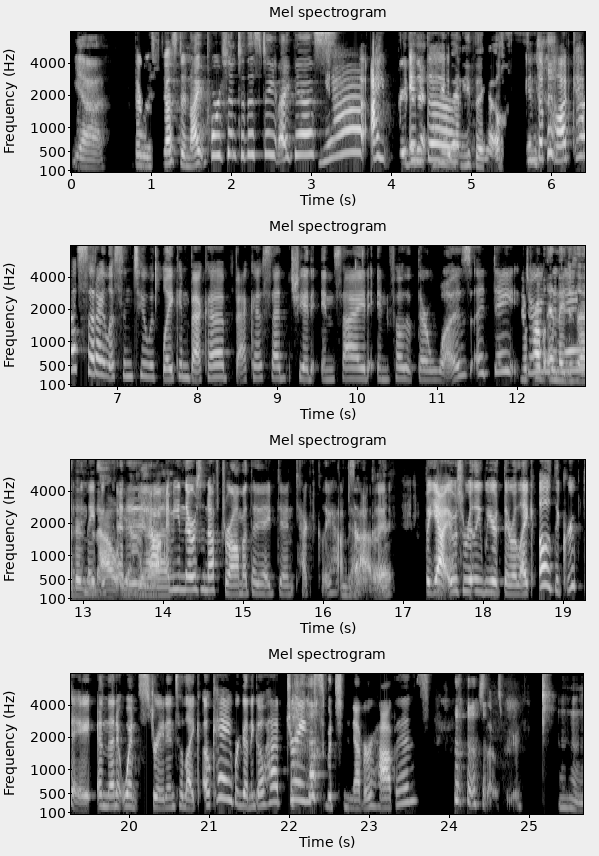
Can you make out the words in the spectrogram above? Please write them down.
yeah. There was just a night portion to this date, I guess. Yeah, I they in didn't do the anything else. in the podcast that I listened to with Blake and Becca, Becca said she had inside info that there was a date They're during prob- the and they just day, edited and they it out, edited it yeah. out. I mean, there was enough drama that they didn't technically have to have it. But yeah, it was really weird. They were like, "Oh, the group date," and then it went straight into like, "Okay, we're gonna go have drinks," which never happens. So that was weird. hmm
